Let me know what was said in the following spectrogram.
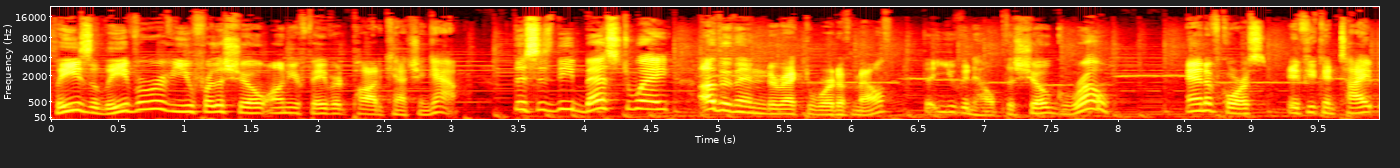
Please leave a review for the show on your favorite podcatching app. This is the best way, other than direct word of mouth, that you can help the show grow. And of course, if you can type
